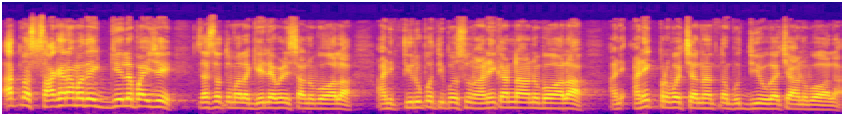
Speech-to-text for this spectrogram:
आत्मसागरामध्ये गेलं पाहिजे. जसा तुम्हाला गेल्या वेळेस अनुभव आला आणि तिरुपतीपासून अनेकांना अनुभव आला आणि अनेक प्रवचनातनं बुद्धियोगाचा अनुभव आला.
